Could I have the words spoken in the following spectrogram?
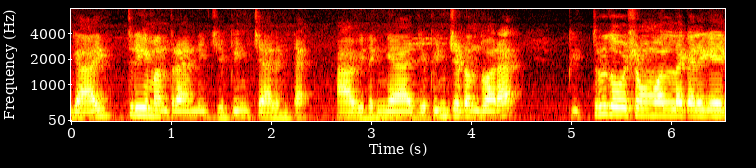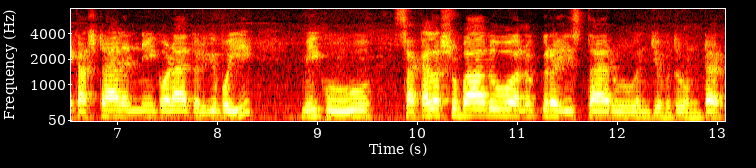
గాయత్రి మంత్రాన్ని జపించాలంట. ఆ విధంగా జపించడం ద్వారా పితృదోషం వల్ల కలిగే కష్టాలన్నీ కూడా తొలగిపోయి మీకు సకల శుభాలు అనుగ్రహిస్తారు అని చెబుతూ ఉంటారు.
